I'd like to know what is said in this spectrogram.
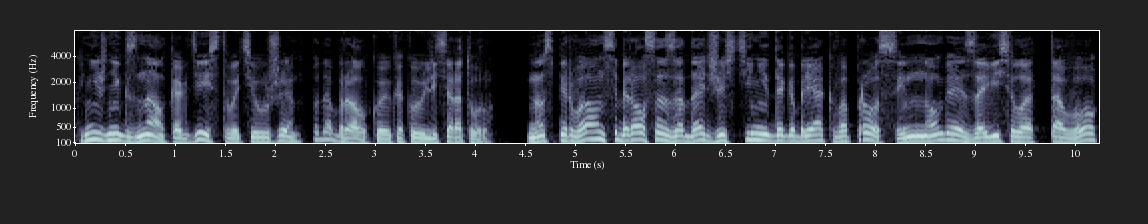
Книжник знал, как действовать, и уже подобрал кое-какую литературу. Но сперва он собирался задать Жюстине де Габриак вопрос, и многое зависело от того,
